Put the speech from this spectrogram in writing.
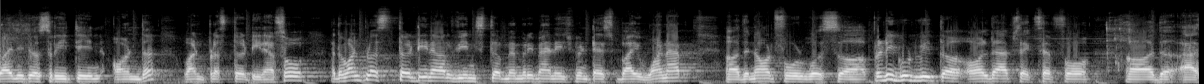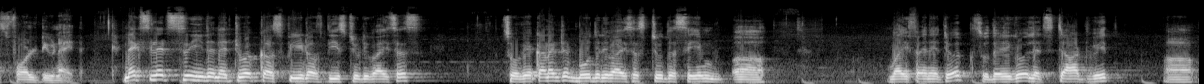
while it was retained on the oneplus 13r so the oneplus 13r wins the memory management test by one app. Uh, the nord 4 was uh, pretty good with uh, all the apps except for uh, the asphalt unite Next, let's see the network uh, speed of these two devices. So we have connected both the devices to the same uh, Wi-Fi network. So there you go. Let's start with uh,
